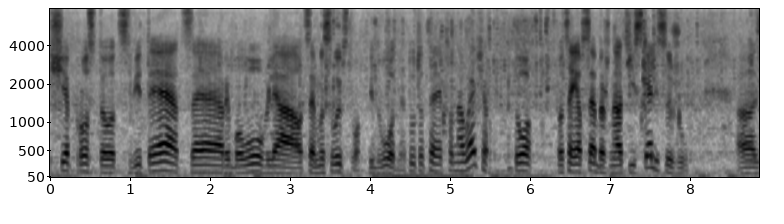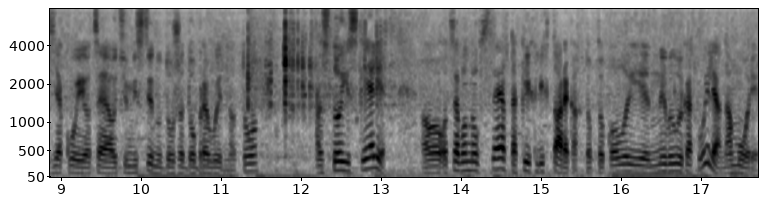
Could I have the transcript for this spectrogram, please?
ще просто цвіте, це риболовля, оце мисливство підводне. Тут оце, якщо на вечір, то оце я в себе ж на цій скелі сижу, з якої оце, оцю місцину дуже добре видно. то з тої скелі, оце воно все в таких ліхтариках. Тобто, коли невелика хвиля на морі,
